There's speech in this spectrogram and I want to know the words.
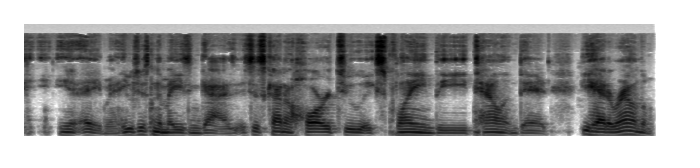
He, hey man, he was just an amazing guy. It's just kind of hard to explain the talent that he had around him.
